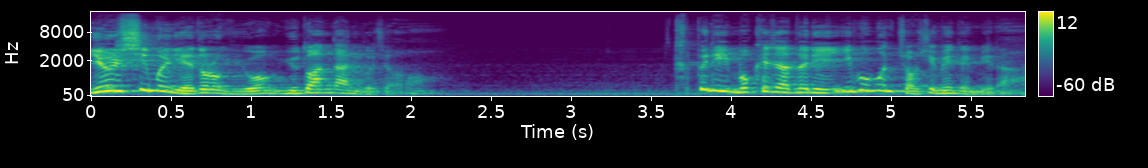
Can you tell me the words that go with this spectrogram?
열심을 내도록 유도한다는 거죠. 특별히 목회자들이 이 부분 조심해야 됩니다.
